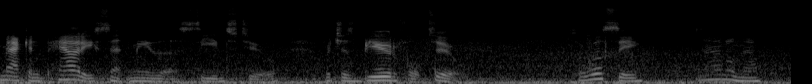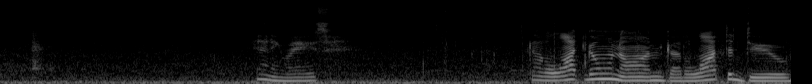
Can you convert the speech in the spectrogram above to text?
Mac and Patty sent me the seeds to, which is beautiful too. So we'll see. I don't know. Anyways, got a lot going on, got a lot to do.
